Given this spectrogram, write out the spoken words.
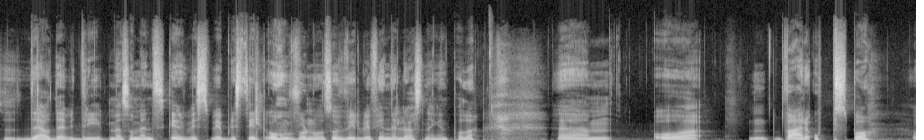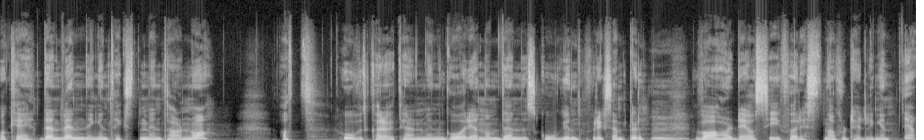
Det er jo det vi driver med som mennesker. Hvis vi blir stilt overfor noe, så vil vi finne løsningen på det. Um, og være obs på ok, den vendingen teksten min tar nå, at hovedkarakteren min går gjennom denne skogen, f.eks. Mm. Hva har det å si for resten av fortellingen? Ja.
